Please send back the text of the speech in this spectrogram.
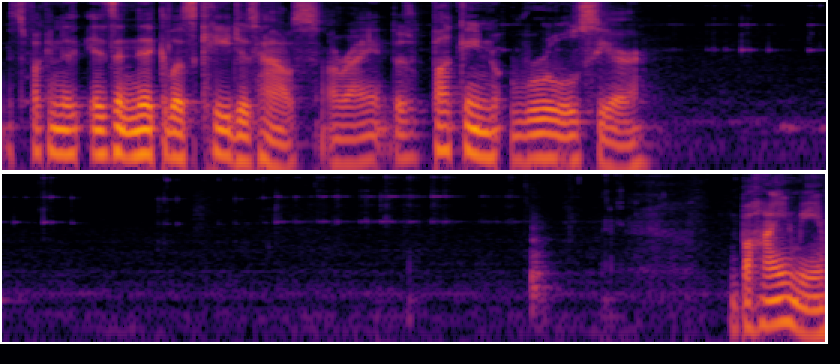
This fucking isn't Nicolas Cage's house, all right? There's fucking rules here. Behind me,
